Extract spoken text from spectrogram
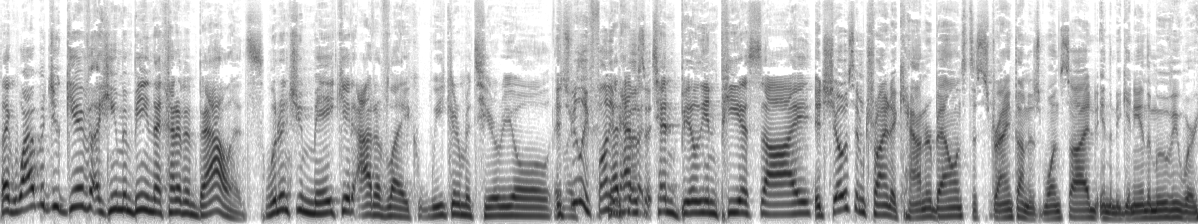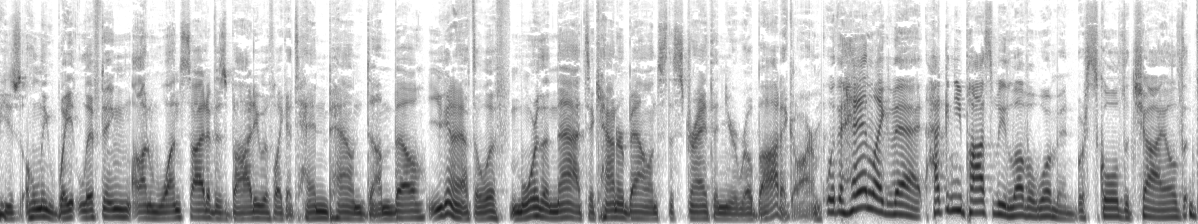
Like, why would you give a human being that kind of imbalance? Wouldn't you make it out of like weaker material? It's like, really funny That have a 10 billion psi. It shows him trying to counterbalance the strength on his one side in the beginning of the movie, where he's only weightlifting on one side of his body with like a 10 pound dumbbell. You're going to have to lift more than that to counterbalance the strength in your robotic arm. With a hand like that, how can you possibly love a woman or scold a child?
